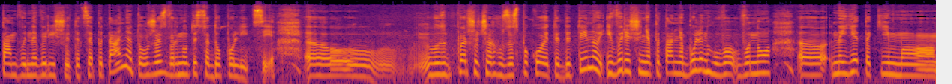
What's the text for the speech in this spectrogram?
там ви не вирішуєте це питання, то вже звернутися до поліції. 呃。В першу чергу заспокоїти дитину і вирішення питання булінгу во- воно е, не є таким, е,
